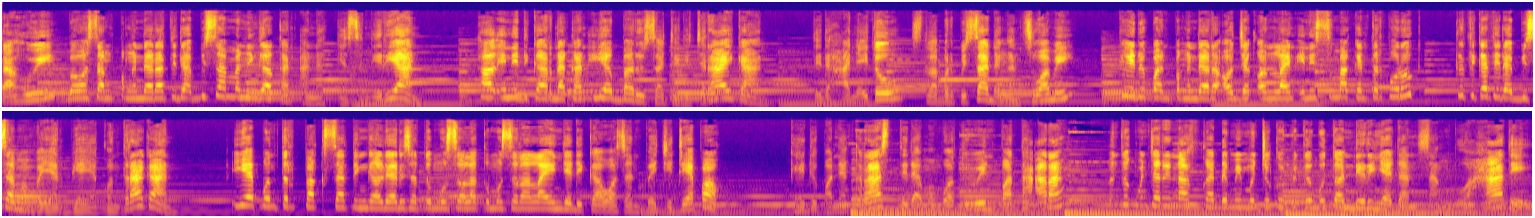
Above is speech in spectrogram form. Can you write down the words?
Diketahui bahwa sang pengendara tidak bisa meninggalkan anaknya sendirian. Hal ini dikarenakan ia baru saja diceraikan. Tidak hanya itu, setelah berpisah dengan suami, kehidupan pengendara ojek online ini semakin terpuruk ketika tidak bisa membayar biaya kontrakan. Ia pun terpaksa tinggal dari satu musola ke musola lain jadi kawasan Beji Depok. Kehidupan yang keras tidak membuat Wiwin patah arang untuk mencari nafkah demi mencukupi kebutuhan dirinya dan sang buah hati.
